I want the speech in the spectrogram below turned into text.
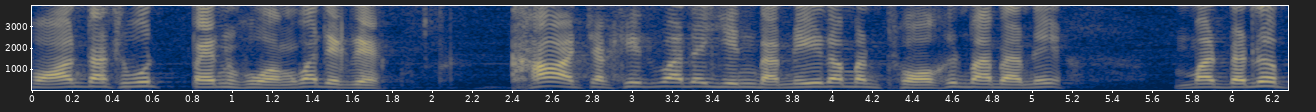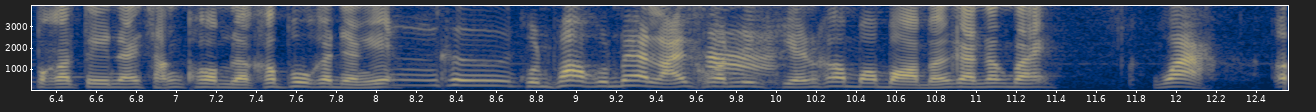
ปอนตัทวุฒิเป็นห่วงว่าเด็กๆ เขาอาจจะคิดว่าได้ยินแบบนี้แล้วมันโผล่ขึ้นมาแบบนี้ มันเป็นเรื่องปกติในสังคมเหรอเขาพูดกันอย่างนี้ คือ คุณพ่อคุณแม่หลายคนค่ะนี่เขียนเข้ามาบอกเหมือนกันทั้งใบว่า เอ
